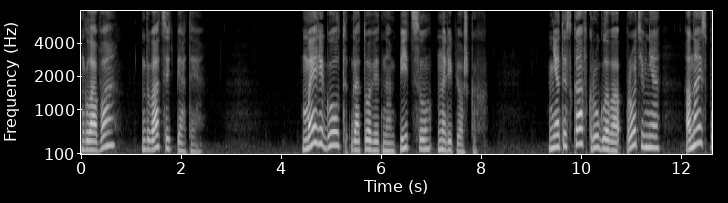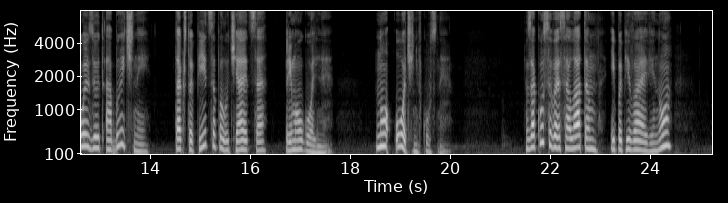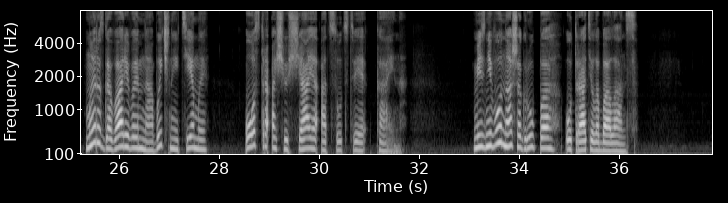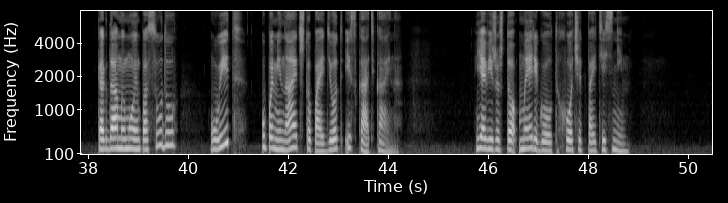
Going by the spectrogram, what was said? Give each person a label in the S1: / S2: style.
S1: Глава 25 Мэри Голд готовит нам пиццу на лепешках. Не отыскав круглого противня, она использует обычный, так что пицца получается прямоугольная, но очень вкусная. Закусывая салатом и попивая вино, мы разговариваем на обычные темы остро ощущая отсутствие Каина. Без него наша группа утратила баланс. Когда мы моем посуду, Уит упоминает, что пойдет искать Каина. Я вижу, что Мэри Голд хочет пойти с ним.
